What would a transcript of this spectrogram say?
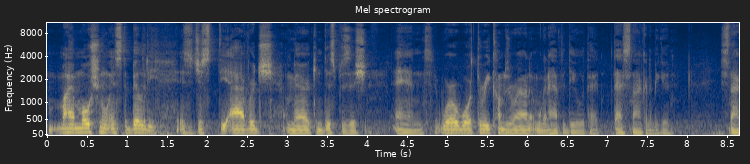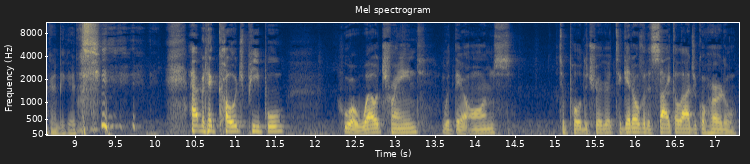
my emotional instability is just the average American disposition. And World War III comes around and we're going to have to deal with that. That's not going to be good. It's not going to be good. Having to coach people who are well trained with their arms to pull the trigger, to get over the psychological hurdle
